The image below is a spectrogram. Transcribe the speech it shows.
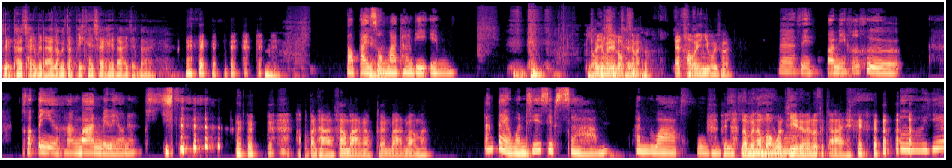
หรือถ้าใช้ไม่ได้เราก็จะพลิกให้ใช้ให้ได้จนได้อืม ต่อไปเนี่ยส่งมาทางดีเอ็มเขายังไม่ได้ลบอีกใช่ไหมเช่นเคยแอคเขายังอยู่ใช่ไหมแน่สิ ตอนนี้ก็คือเขาตีกับข้างบ้านไปแล้วนะเอาปัญหาข้างบ้านครับเพื่อนบ้านว่ามา ตั้งแต่วันที่สิบสามธันวาคมเฮ้ยปีที่เราไม่ต้องบอกแล้ววันที่อะเลยไม่รู้สึกอาย เออแย่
